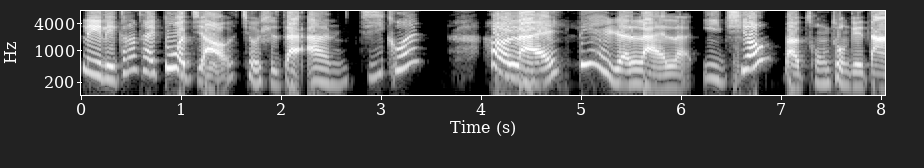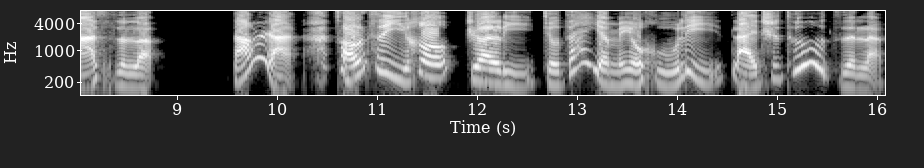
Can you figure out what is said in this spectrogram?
丽丽刚才跺脚就是在按机关。后来猎人来了，一枪把聪聪给打死了。当然，从此以后这里就再也没有狐狸来吃兔子了。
